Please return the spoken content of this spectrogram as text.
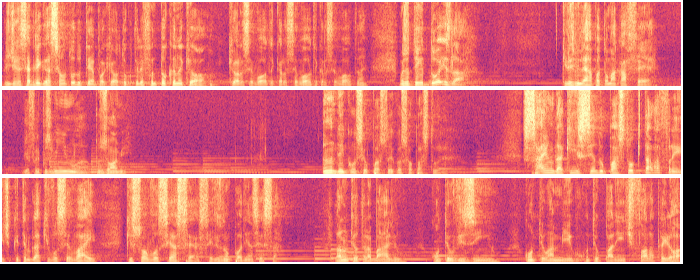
A gente recebe ligação todo o tempo aqui, ó. Estou com o telefone tocando aqui, ó. Que hora você volta, que hora você volta, que hora você volta, né? Mas eu tenho dois lá. Que eles me levam para tomar café. E eu falei para os meninos lá, para os homens. Andem com seu pastor e com a sua pastora. Saiam daqui sendo o pastor que está lá frente, porque tem lugar que você vai que só você acessa, eles não podem acessar. Lá no teu trabalho, com teu vizinho, com teu amigo, com teu parente, fala para ele, ó,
